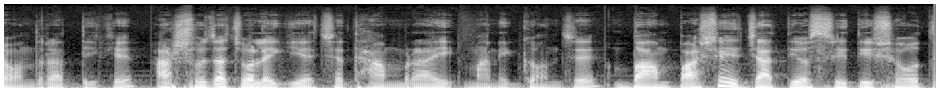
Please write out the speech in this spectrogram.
চন্দ্রার দিকে আর সোজা চলে গিয়েছে ধামরাই, মানিকগঞ্জে। বাম পাশে জাতীয় স্মৃতিসৌধ।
